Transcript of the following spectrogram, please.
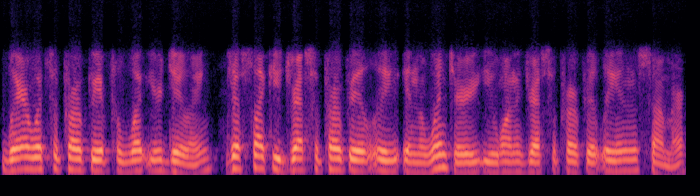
wear what's appropriate for what you're doing. Just like you dress appropriately in the winter, you want to dress appropriately in the summer.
